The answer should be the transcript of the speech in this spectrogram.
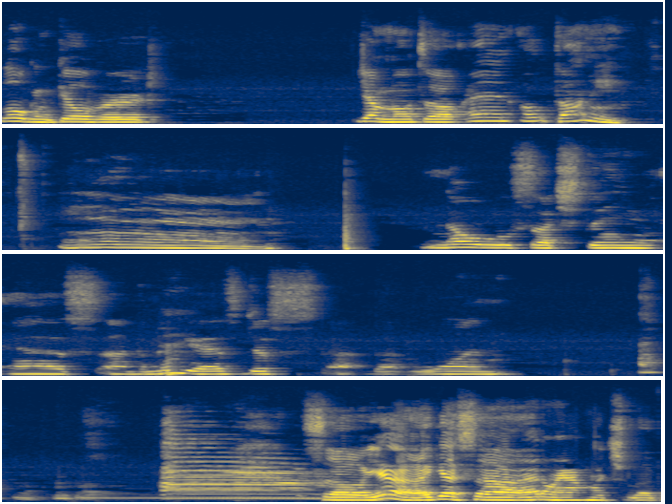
Logan Gilbert. Yamamoto, and Ohtani. And no such thing as uh, Dominguez, just uh, that one. So yeah, I guess uh, I don't have much luck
